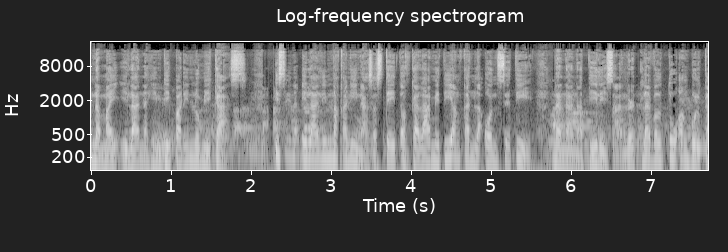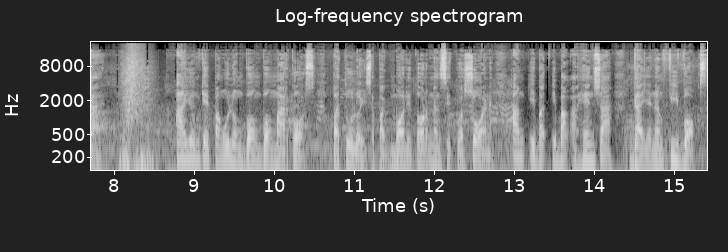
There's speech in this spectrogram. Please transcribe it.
na may ilan na hindi pa rin lumikas. Isinailalim na kanina sa state of calamity ang Canlaon City na nanatili sa alert level 2 ang bulkan. Ayon kay Pangulong Bongbong Marcos, patuloy sa pagmonitor ng sitwasyon ang iba't ibang ahensya gaya ng FIVOX,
